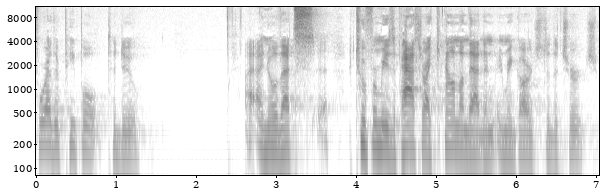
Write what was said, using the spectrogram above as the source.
for other people to do. I, know that's uh, true for me as a pastor. I count on that in, in regards to the church.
